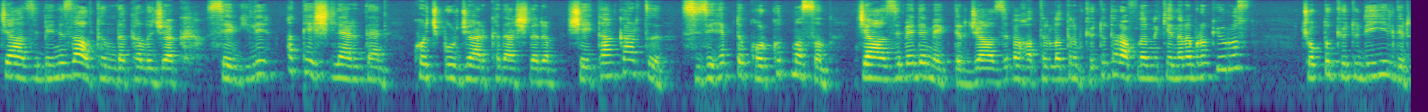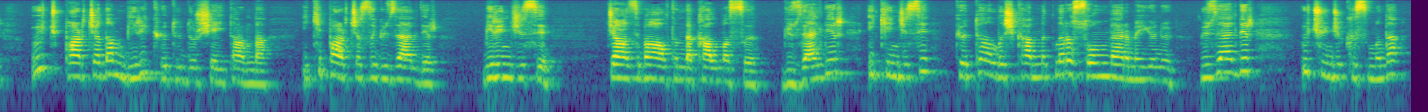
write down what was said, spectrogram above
Cazibeniz altında kalacak sevgili ateşlerden. Koç burcu arkadaşlarım. Şeytan kartı sizi hep de korkutmasın. Cazibe demektir. Cazibe hatırlatırım. Kötü taraflarını kenara bırakıyoruz. Çok da kötü değildir. Üç parçadan biri kötüdür şeytanda. İki parçası güzeldir. Birincisi cazibe altında kalması güzeldir. İkincisi kötü alışkanlıklara son verme yönü güzeldir. Üçüncü kısmı da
